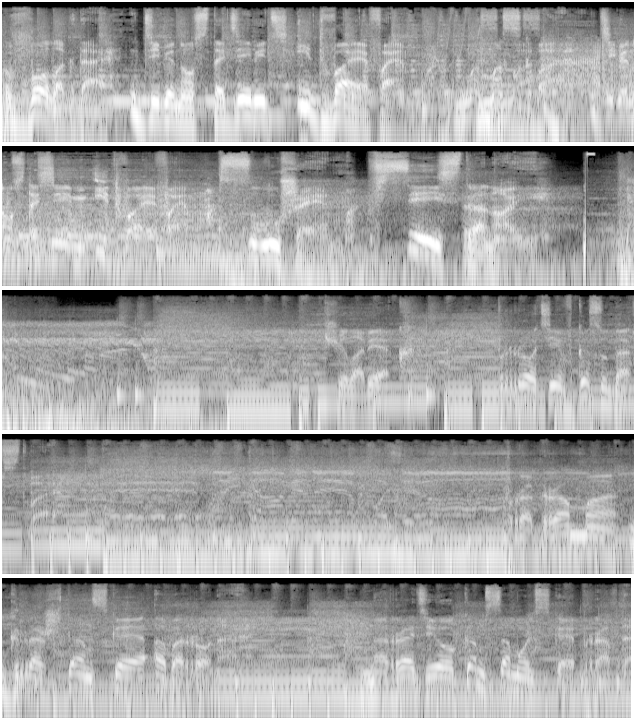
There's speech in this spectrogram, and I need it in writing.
Вологда 99 и 2 FM. Эм. Москва 97 и 2 FM. Эм. Слушаем всей страной. Человек против государства. Программа «Гражданская оборона». На радио «Комсомольская правда».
